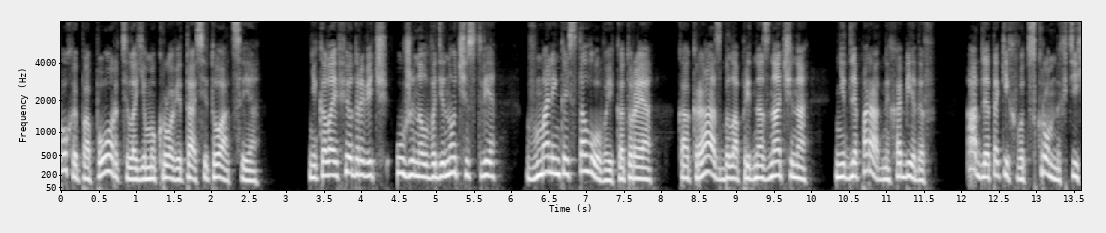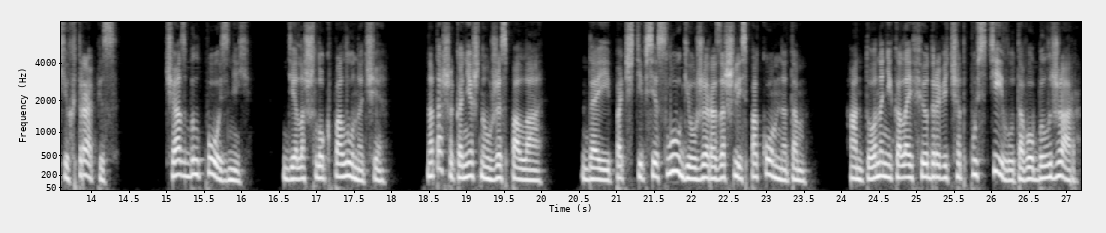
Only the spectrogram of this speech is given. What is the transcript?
Ох и попортила ему крови та ситуация. Николай Федорович ужинал в одиночестве в маленькой столовой, которая как раз была предназначена не для парадных обедов, а для таких вот скромных тихих трапез. Час был поздний. Дело шло к полуночи. Наташа, конечно, уже спала. Да и почти все слуги уже разошлись по комнатам. Антона Николай Федорович отпустил, у того был жар.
